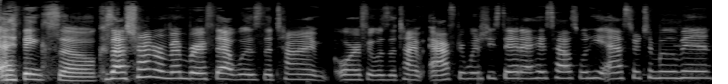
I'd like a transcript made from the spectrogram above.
I think so because I was trying to remember if that was the time or if it was the time after when she stayed at his house when he asked her to move in,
